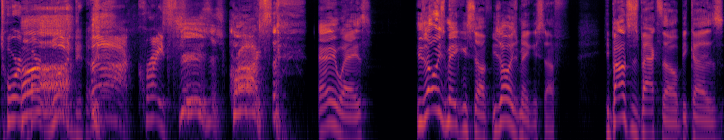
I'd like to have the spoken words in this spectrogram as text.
tore apart Ah. wood. Ah, Christ. Jesus Christ. Anyways, he's always making stuff. He's always making stuff. He bounces back though because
